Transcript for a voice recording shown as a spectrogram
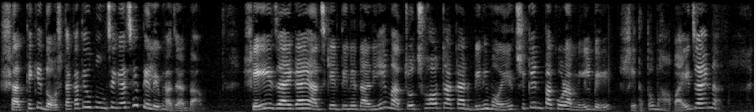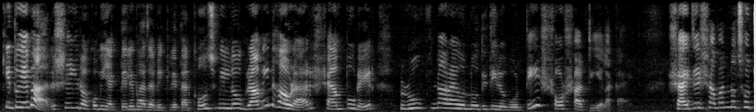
সাত থেকে দশ টাকাতেও পৌঁছে গেছে তেলে ভাজার দাম। সেই জায়গায় আজকের দিনে দাঁড়িয়ে মাত্র ছ টাকার বিনিময়ে চিকেন পাকোড়া মিলবে, সেটা তো ভাবাই যায় না। কিন্তু এবার সেই রকমই এক তেলে ভাজা বিক্রেতার খোঁজ মিলল গ্রামীণ হাওড়ার শ্যামপুরের রূপনারায়ণ নদী তীরবর্তী শশাটি এলাকায়। সাইজের সামান্য ছোট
